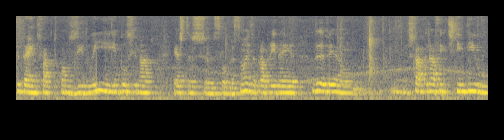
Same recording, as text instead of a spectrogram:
que têm de facto conduzido e impulsionado estas celebrações, a própria ideia de haver um destaque gráfico distintivo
